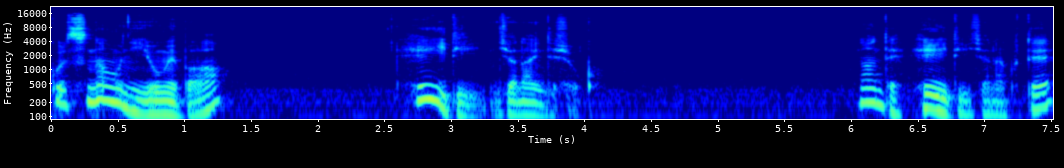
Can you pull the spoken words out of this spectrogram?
これ素直に読めばヘイディじゃないんでしょうか。なんでヘイディじゃなくて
